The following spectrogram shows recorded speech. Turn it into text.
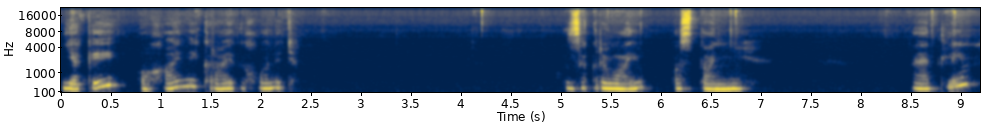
який охайний край виходить. Закриваю останні петлі.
